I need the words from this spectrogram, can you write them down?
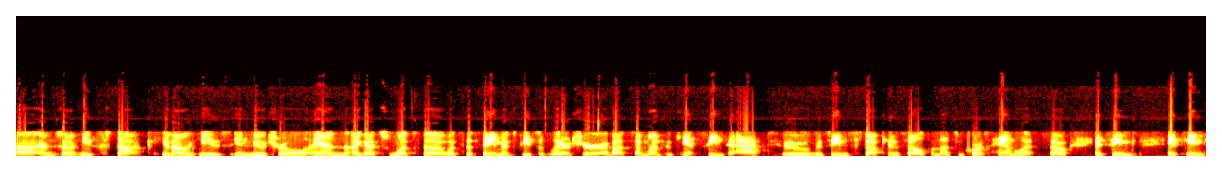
Uh, and so he's stuck, you know, he's in neutral. And I guess what's the what's the famous piece of literature about someone who can't seem to act, who who seems stuck himself, and that's of course Hamlet. So it seemed it seemed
